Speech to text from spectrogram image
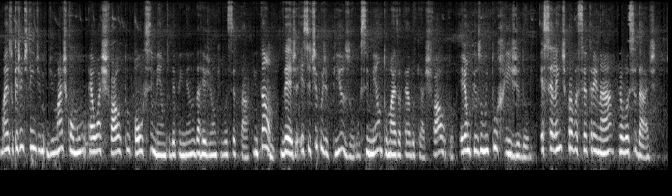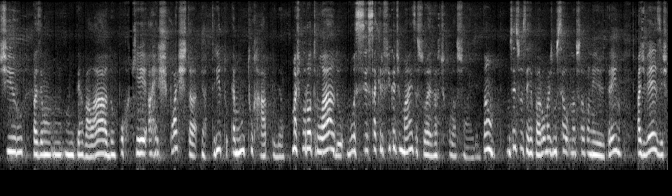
Mas o que a gente tem de, de mais comum é o asfalto ou o cimento, dependendo da região que você está. Então, veja, esse tipo de piso, o cimento mais até do que asfalto, ele é um piso muito rígido, excelente para você treinar velocidade tiro, fazer um, um, um, intervalado, porque a resposta de atrito é muito rápida. Mas por outro lado, você sacrifica demais as suas articulações. Então, não sei se você reparou, mas no seu, na sua planilha de treino, às vezes,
